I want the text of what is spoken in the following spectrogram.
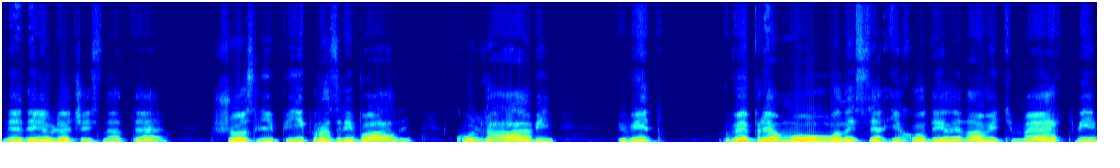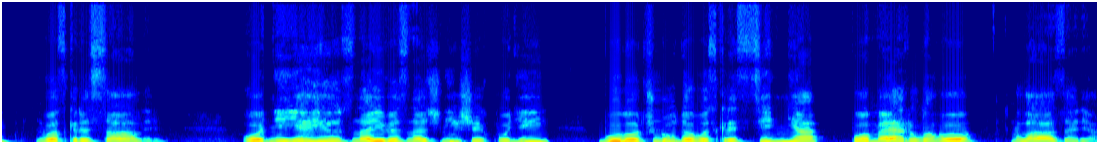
не дивлячись на те, що сліпі прозрівали, кульгаві від випрямовувалися і ходили навіть мертві, воскресали. Однією з найвизначніших подій було чудо Воскресіння померлого Лазаря.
